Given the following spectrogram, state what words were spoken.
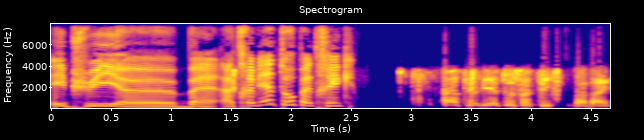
Et puis, ben, à très bientôt, Patrick. À très bientôt, Sophie. Bye bye.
